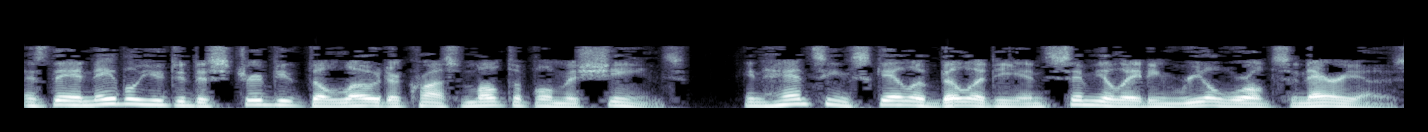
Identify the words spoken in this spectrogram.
as they enable you to distribute the load across multiple machines, enhancing scalability and simulating real-world scenarios.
